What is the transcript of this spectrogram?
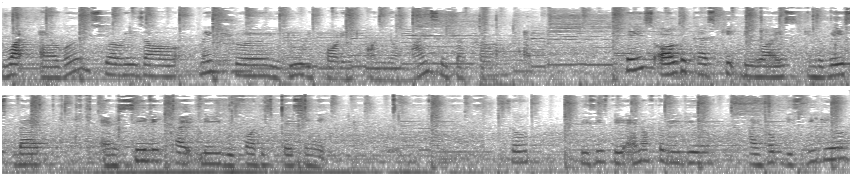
Whatever is your result, make sure you do report it on your MySejahtera app. Place all the kit device in the waste bag and seal it tightly before disposing it. So, this is the end of the video. I hope this video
